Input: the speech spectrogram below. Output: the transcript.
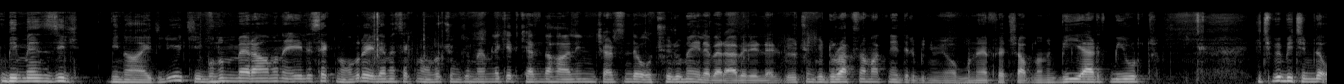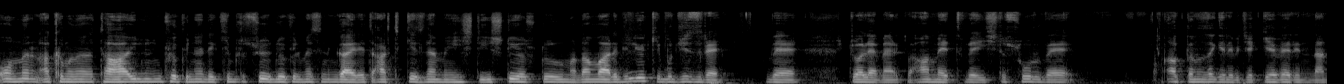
bir menzil bina ediliyor ki bunun meramını eğlesek ne olur, eylemesek ne olur? Çünkü memleket kendi halinin içerisinde o çürüme ile beraber ilerliyor. Çünkü duraksamak nedir bilmiyor bu nefret şablonu. Bir yer, bir yurt hiçbir biçimde onların akımını, tahayyülünün köküne de kibir suyu dökülmesinin gayreti artık gizlenmeye hiç de işliyor duyulmadan var ediliyor ki bu Cizre ve Colemerk ve Ahmet ve işte Sur ve aklınıza gelebilecek Geverinden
